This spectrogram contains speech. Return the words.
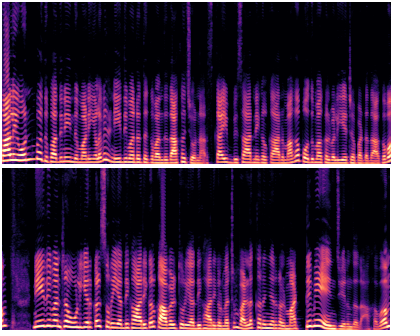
காலை ஒன்பது பதினைந்து மணியளவில் நீதிமன்றத்துக்கு வந்ததாக சொன்னார். ஸ்கைப் விசாரணைகள் காரணமாக பொதுமக்கள் வெளியேற்றப்பட்டதாகவும் நீதிமன்ற ஊழியர்கள் சிறை அதிகாரிகள் காவல்துறை அதிகாரிகள் மற்றும் வழக்கறிஞர்கள் மட்டுமே எஞ்சியிருந்ததாகவும்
